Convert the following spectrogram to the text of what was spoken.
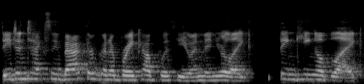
they didn't text me back they're going to break up with you. And then you're like thinking of like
